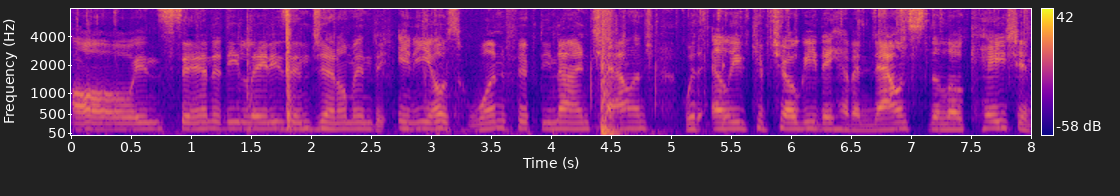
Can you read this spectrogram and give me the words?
Oh, insanity, ladies and gentlemen. The Ineos 159 Challenge with Eliud Kipchoge. They have announced the location.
